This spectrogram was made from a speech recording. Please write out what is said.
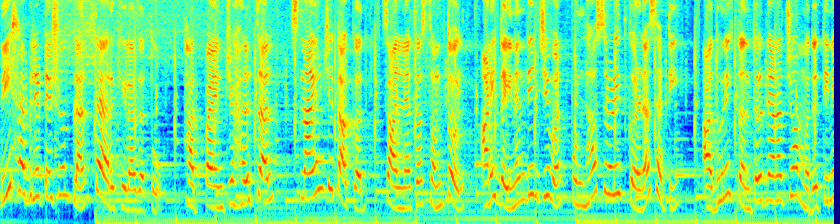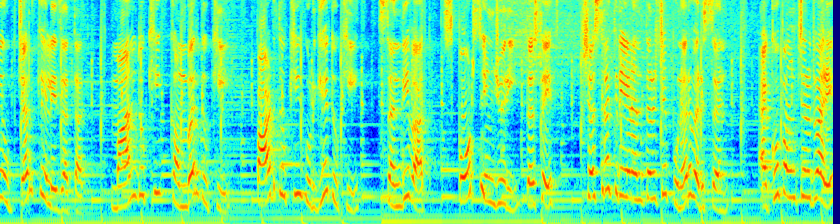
रिहॅबिलिटेशन प्लॅन तयार केला जातो. हातपायांची हालचाल स्नायूंची ताकद चालण्याचा समतोल आणि दैनंदिन जीवन पुन्हा सुरळीत करण्यासाठी आधुनिक तंत्रज्ञानाच्या मदतीने उपचार केले जातात. मानदुखी कंबरदुखी पाठदुखी गुडघेदुखी संधिवात स्पोर्ट्स इंजुरी तसेच शस्त्रक्रियेनंतरचे पुनर्वसन. ॲक्युपंक्चरद्वारे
